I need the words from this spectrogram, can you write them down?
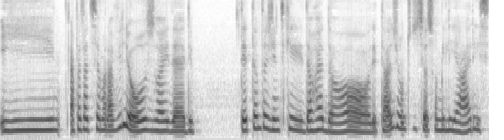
E apesar de ser maravilhoso a ideia de ter tanta gente querida ao redor, de estar junto dos seus familiares,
